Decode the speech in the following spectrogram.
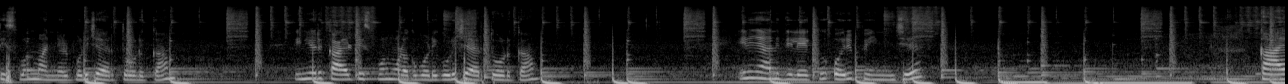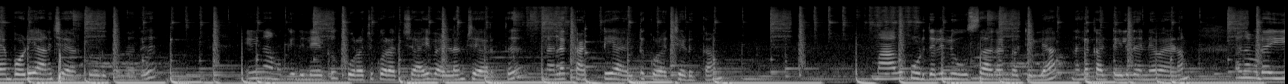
ടീസ്പൂൺ മഞ്ഞൾപ്പൊടി ചേർത്ത് കൊടുക്കാം. ഇനി ഒരു കാൽ ടീസ്പൂൺ മുളക് പൊടി കൂടി ചേർത്ത് കൊടുക്കാം. ഇനി ഞാൻ ഇതിലേക്ക് ഒരു പിഞ്ച് കായംപൊടിയാണ് ചേർത്ത് കൊടുക്കുന്നത്. ഇനി നമുക്കിതിലേക്ക് കുറച്ച് കുറച്ചായി വെള്ളം ചേർത്ത് നല്ല കട്ടിയായിട്ട് കുഴച്ചെടുക്കാം. മാവ് കൂടുതൽ ലൂസാകാൻ പറ്റില്ല. നല്ല കട്ടിയിൽ തന്നെ വേണം. നമ്മുടെ ഈ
